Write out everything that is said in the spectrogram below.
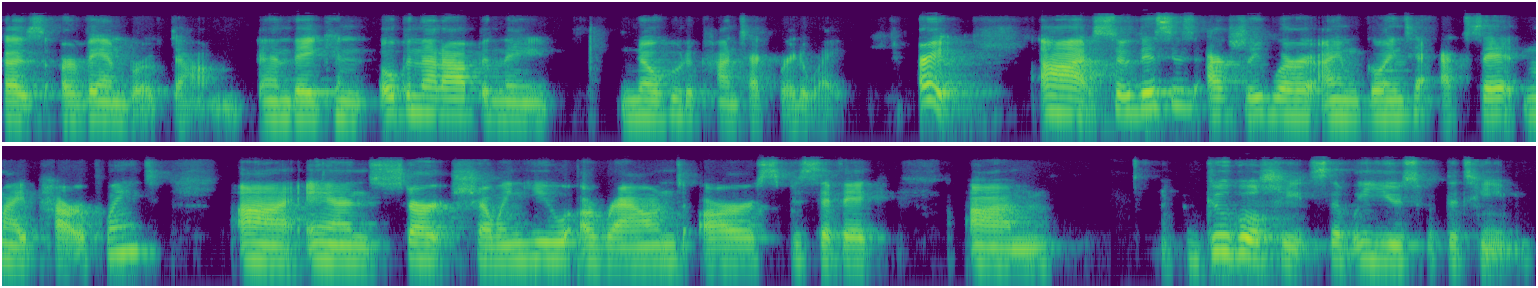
because our van broke down and they can open that up and they know who to contact right away. All right, uh, so this is actually where I'm going to exit my PowerPoint uh, and start showing you around our specific um, Google Sheets that we use with the team.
